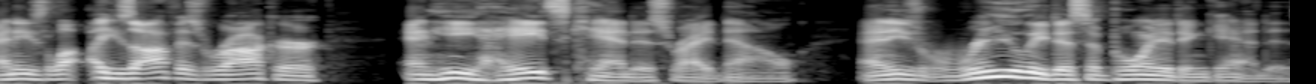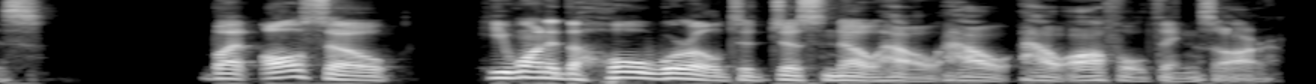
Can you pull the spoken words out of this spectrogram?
and he's he's off his rocker and he hates Candace right now and he's really disappointed in Candace. But also he wanted the whole world to just know how how how awful things are.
